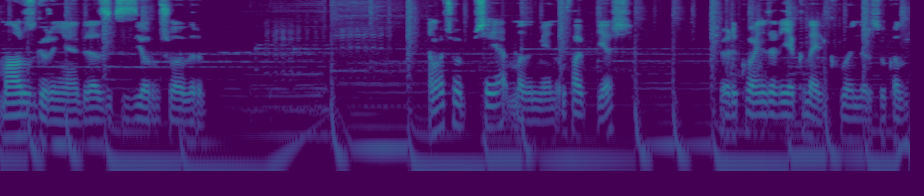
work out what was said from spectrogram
Maruz görün yani birazcık sizi yormuş olabilirim. Ama çok bir şey yapmadım yani ufak bir yer. Şöyle koyunlara yakındaydık koyunları sokalım.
